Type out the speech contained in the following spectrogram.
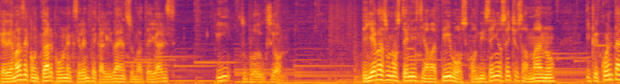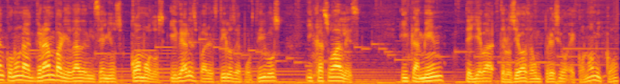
que además de contar con una excelente calidad en sus materiales y su producción. Te llevas unos tenis llamativos con diseños hechos a mano y que cuentan con una gran variedad de diseños cómodos, ideales para estilos deportivos y casuales. Y también te, lleva, te los llevas a un precio económico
